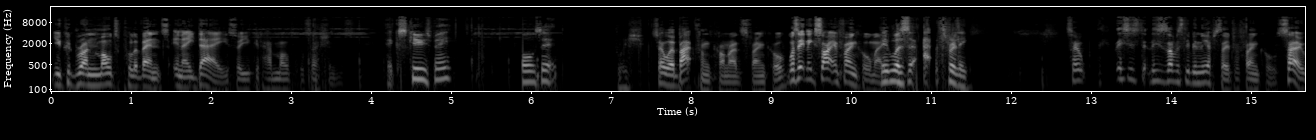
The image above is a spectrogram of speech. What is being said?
you could run multiple events in a day, so you could have multiple sessions. Excuse me. What was it? Wish. So we're back from Conrad's phone call. Was it an exciting phone call, mate? It was uh, thrilling. So this is this has obviously been the episode for phone calls. So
